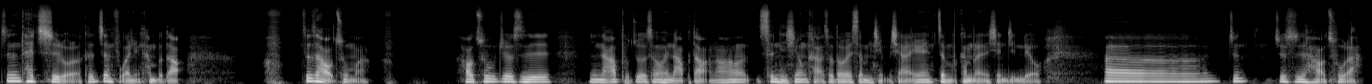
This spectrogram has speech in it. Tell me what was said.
真的太赤裸了。可是政府完全看不到，这是好处吗？好处就是你拿补助的时候会拿不到，然后申请信用卡的时候都会申请不下来，因为政府看不到现金流。呃，就就是好处啦，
